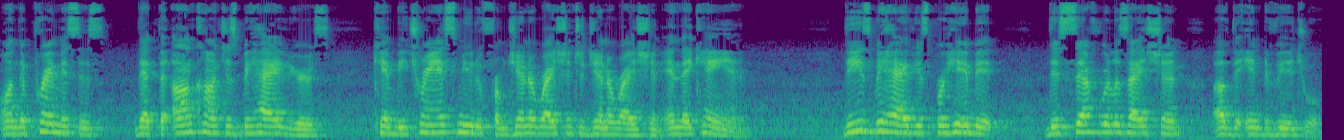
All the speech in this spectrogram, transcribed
on the premises that the unconscious behaviors can be transmuted from generation to generation, and they can. These behaviors prohibit the self-realization of the individual.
